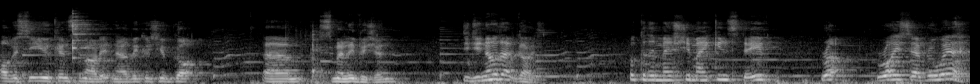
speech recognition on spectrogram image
obviously you can smell it now because you've got um, smelly vision. Did you know that, guys? Look at the mess you're making, Steve. R rice everywhere.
